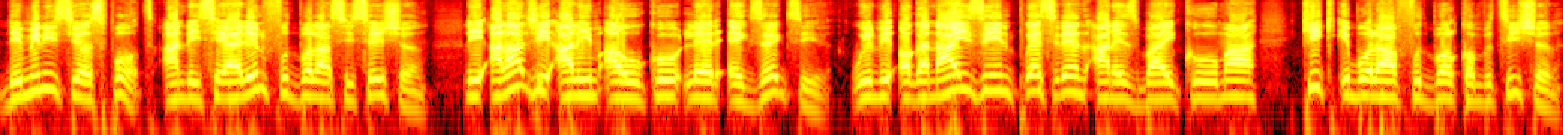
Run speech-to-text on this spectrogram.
the Ministry of Sport and the Sierra Leone Football Association, the Alaji Alim Awuko-led executive will be organizing President Ernest Bai Koroma Kick Ebola football competition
